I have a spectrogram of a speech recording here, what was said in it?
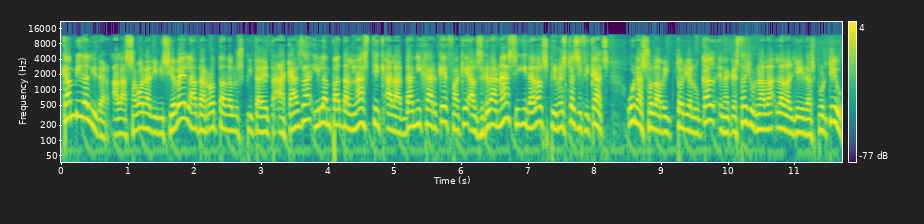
Canvi de líder a la segona divisió B, la derrota de l'Hospitalet a casa i l'empat del Nàstic a la Dani Jarque fa que els granes siguin ara els primers classificats. Una sola victòria local en aquesta jornada, la del Lleida Esportiu.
